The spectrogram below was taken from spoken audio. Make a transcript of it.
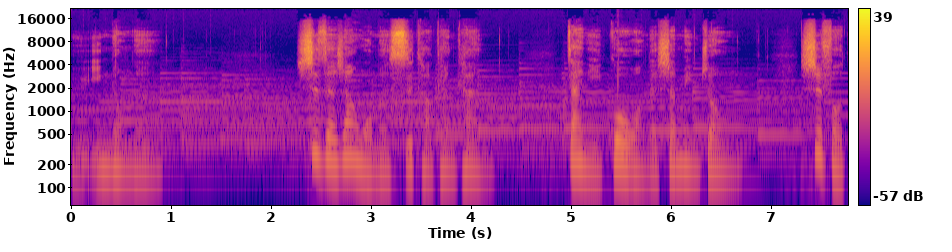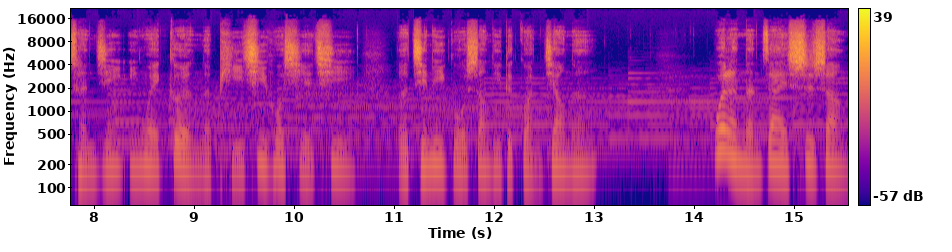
与应用呢？试着让我们思考看看，在你过往的生命中，是否曾经因为个人的脾气或血气而经历过上帝的管教呢？为了能在世上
